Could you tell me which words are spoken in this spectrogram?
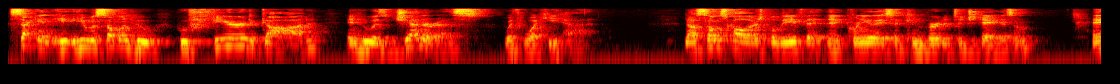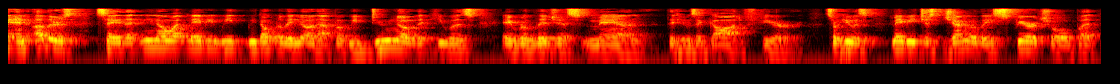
Second, he, he was someone who, who feared God and who was generous with what he had. Now, some scholars believe that, that Cornelius had converted to Judaism. And, others say that, you know what, maybe we, we don't really know that, but we do know that he was a religious man, that he was a God-fearer. So he was maybe just generally spiritual, but,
